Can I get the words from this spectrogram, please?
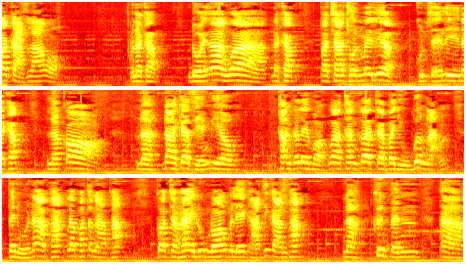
ประกาศลาออก นะครับ โดยอ้างว่านะครับประชาชนไม่เลือกคุณเสรีนะครับ แล้วก็นะได้แค่เสียงเดียว ท่านก็เลยบอกว่าท่านก็จะมาอยู่เบื้องหลัง เป็นหัวหน้าพักและพัฒนาพักก็จะให้ลูกน้องเป็นเลขาธิการพักนะขึ้นเป็นอ่า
